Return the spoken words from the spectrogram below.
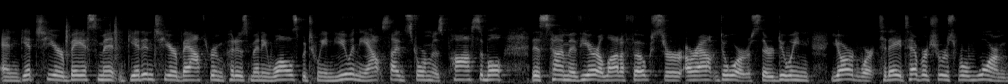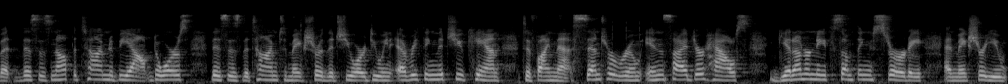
and get to your basement, get into your bathroom, put as many walls between you and the outside storm as possible. This time of year, a lot of folks are, are outdoors. They're doing yard work. Today, temperatures were warm, but this is not the time to be outdoors. This is the time to make sure that you are doing everything that you can to find find that center room inside your house, get underneath something sturdy, and make sure you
